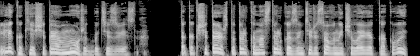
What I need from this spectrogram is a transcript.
Или, как я считаю, может быть известно. Так как считаю, что только настолько заинтересованный человек, как вы,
